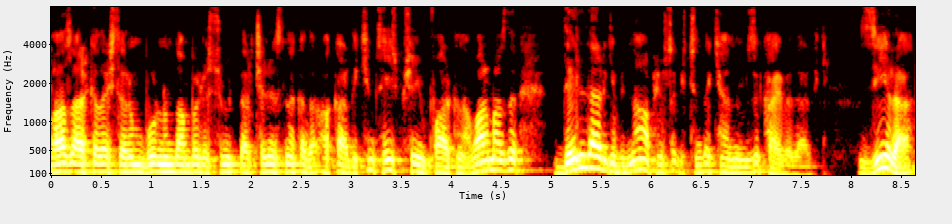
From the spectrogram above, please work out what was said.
Bazı arkadaşların burnundan böyle sümükler çenesine kadar akardı. Kimse hiçbir şeyin farkına varmazdı. Deliler gibi ne yapıyorsak içinde kendimizi kaybederdik. Zira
